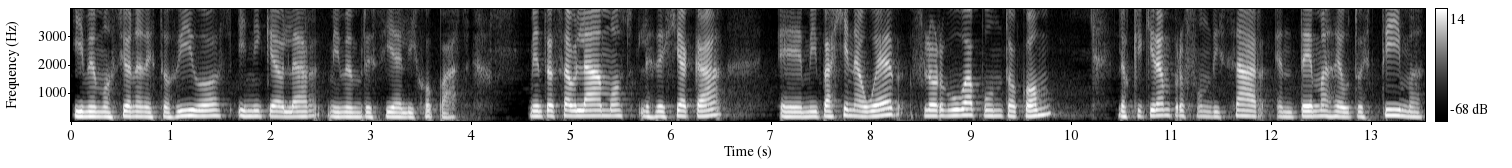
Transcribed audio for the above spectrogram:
y me emocionan estos vivos y ni que hablar mi membresía Elijo Paz. Mientras hablamos, les dejé acá eh, mi página web florguba.com. Los que quieran profundizar en temas de autoestima,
